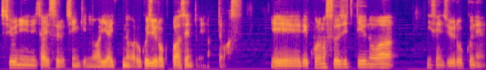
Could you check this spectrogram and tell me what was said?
収入に対する賃金の割合っていうのが66%になってます。えーで、この数字っていうのは、2016年、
